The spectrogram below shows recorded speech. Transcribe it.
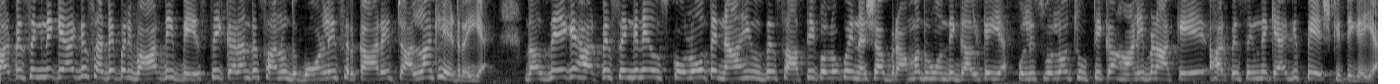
ਹਰਪ੍ਰੀਤ ਸਿੰਘ ਨੇ ਕਿਹਾ ਕਿ ਸਾਡੇ ਪਰਿਵਾਰ ਦੀ ਬੇਇੱਜ਼ਤੀ ਕਰਨ ਤੇ ਸਾਨੂੰ ਦਬਾਉਣ ਲਈ ਸਰਕਾਰ ਇਹ ਚਾਲਾਂ ਖੇਡ ਰਹੀ ਹੈ। ਦੱਸ ਦਈਏ ਕਿ ਹਰਪ੍ਰੀਤ ਸਿੰਘ ਨੇ ਉਸ ਕੋਲੋਂ ਤੇ ਨਾ ਹੀ ਉਸਦੇ ਸਾਥੀ ਕੋਲੋਂ ਕੋਈ ਨਸ਼ਾ ਬਰਾਮਦ ਹੋਣ ਦੀ ਗੱਲ ਕਹੀ ਹੈ। ਪੁਲਿਸ ਵੱਲੋਂ ਝੂਠੀ ਕਹਾਣੀ ਬਣਾ ਕੇ ਹਰਪ੍ਰੀਤ ਸਿੰਘ ਨੇ ਕਿਹਾ ਕਿ ਪੇਸ਼ ਕੀਤੀ ਗਈ ਹੈ।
